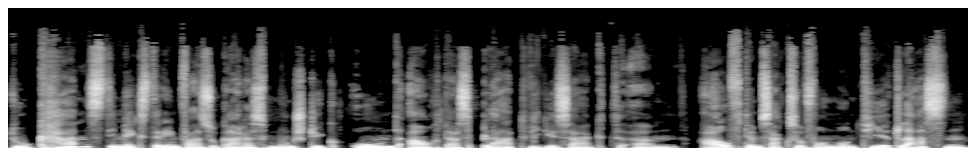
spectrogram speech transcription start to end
Du kannst im Extremfall sogar das Mundstück und auch das Blatt, wie gesagt, ähm, auf dem Saxophon montiert lassen.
